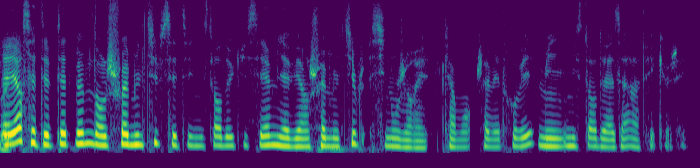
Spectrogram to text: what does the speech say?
D'ailleurs, c'était peut-être même dans le choix multiple, c'était une histoire de QCM, il y avait un choix multiple, sinon j'aurais clairement jamais trouvé, mais une histoire de hasard a fait que j'ai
